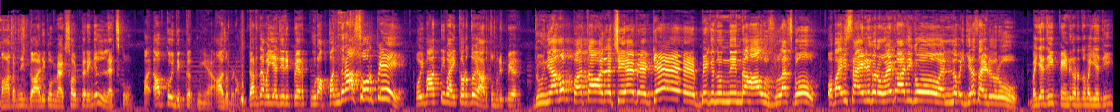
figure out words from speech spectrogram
वहाँ पे अपनी गाड़ी को मैक्स आउट करेंगे। लेट्स गो अब कोई दिक्कत नहीं है। आ जाओ बेटा कर दे भैया जी रिपेयर पूरा। पंद्रह सौ रुपए! कोई बात नहीं भाई, कर दो यार तुम रिपेयर दुनिया को पता होना चाहिए बेटे! Big noon in the house let's go ओ भाई साइड करो है गाड़ी को। हेलो भैया साइड करो। भैया जी पेंट कर दो भैया जी।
